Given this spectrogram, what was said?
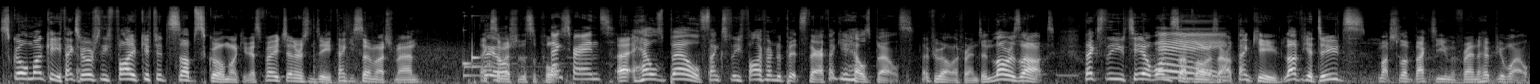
Squirrel Monkey. Thanks very much for the five gifted subs, Squirrel Monkey. That's very generous indeed. Thank you so much, man. Thanks so much for the support. Thanks, friends. Uh, Hell's Bells, thanks for the 500 bits there. Thank you, Hell's Bells. Hope you're well, my friend. And Laura's Art, thanks for the tier 1 sub, Laura's Art. Thank you. Love you, dudes. Much love back to you, my friend. I hope you're well.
